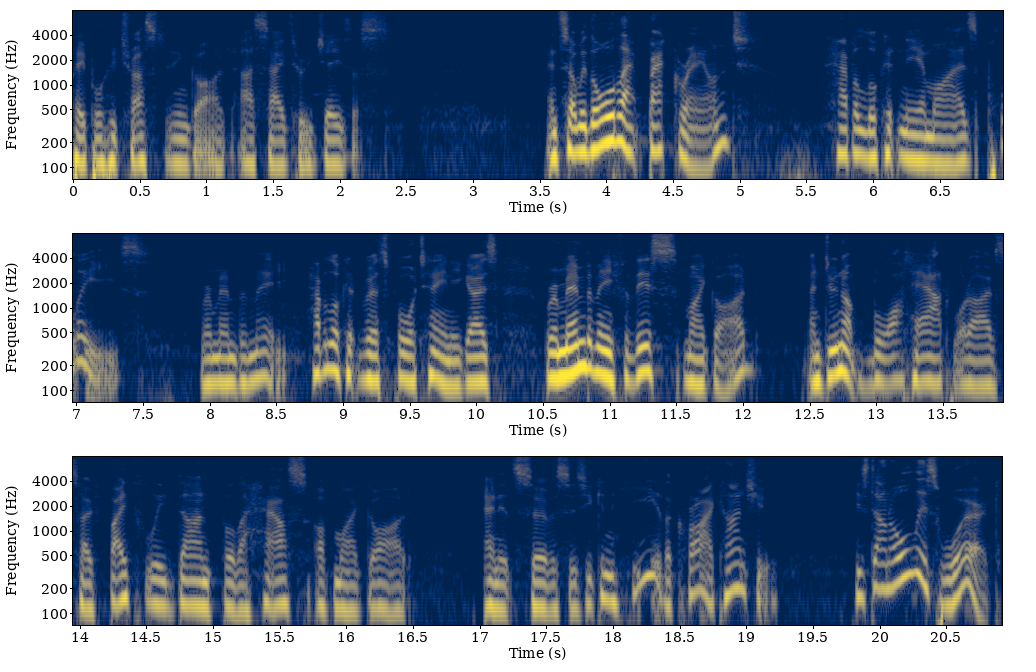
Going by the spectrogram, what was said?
people who trusted in God are saved through Jesus. And so, with all that background, have a look at Nehemiah's pleas. Remember me. Have a look at verse 14. He goes, Remember me for this, my God, and do not blot out what I have so faithfully done for the house of my God and its services. You can hear the cry, can't you? He's done all this work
